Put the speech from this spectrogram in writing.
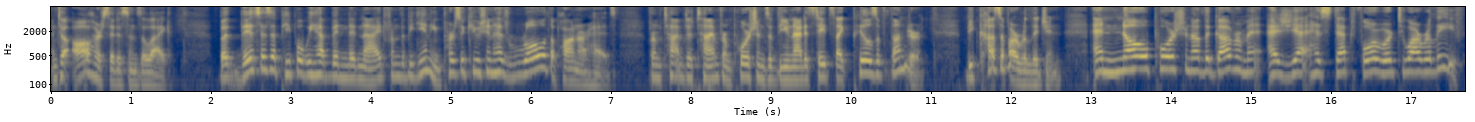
unto all her citizens alike. But this as a people we have been denied from the beginning. Persecution has rolled upon our heads from time to time from portions of the United States like peals of thunder because of our religion. And no portion of the government as yet has stepped forward to our relief.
